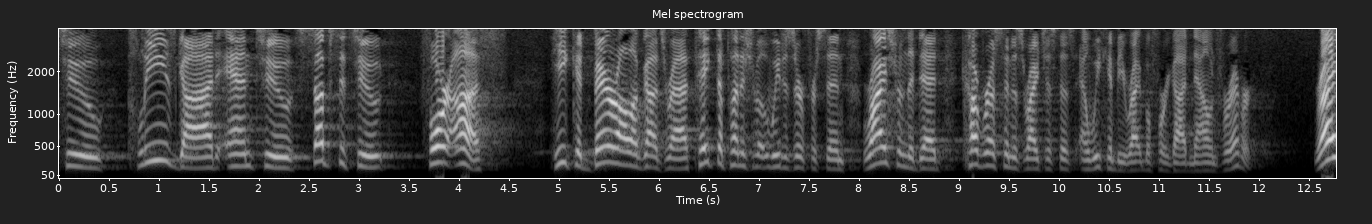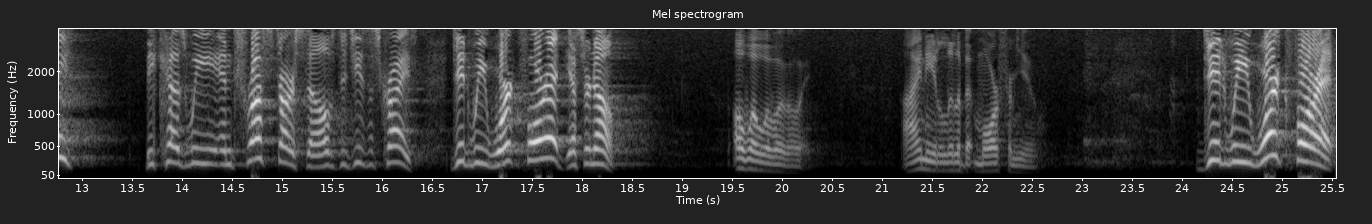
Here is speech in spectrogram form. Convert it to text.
to please God and to substitute for us. He could bear all of God's wrath, take the punishment that we deserve for sin, rise from the dead, cover us in His righteousness, and we can be right before God now and forever. Right? Because we entrust ourselves to Jesus Christ. Did we work for it? Yes or no? Oh, whoa, whoa, whoa, whoa, wait. I need a little bit more from you. Did we work for it?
